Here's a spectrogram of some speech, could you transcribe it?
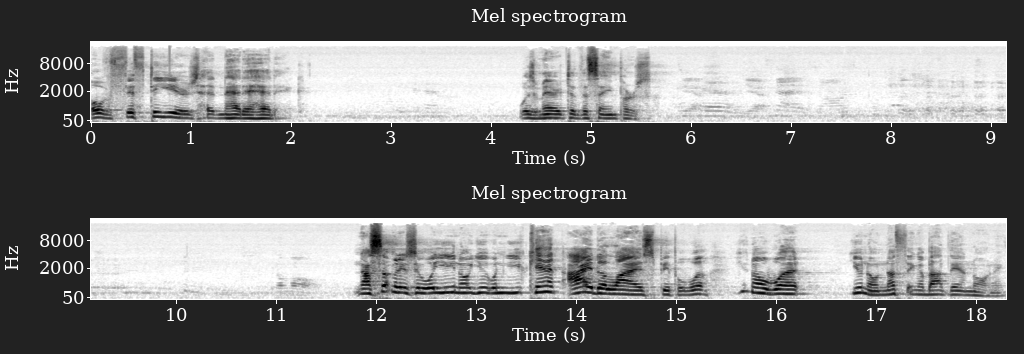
Over 50 years hadn't had a headache. was married to the same person. Now somebody say, well, you know, you, when you can't idolize people. Well, you know what? You know nothing about the anointing.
